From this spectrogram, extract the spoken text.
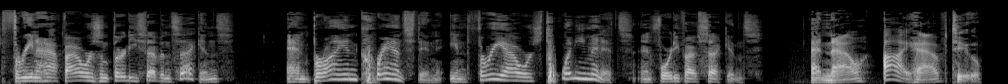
3.5 hours and 37 seconds. And Bryan Cranston in 3 hours 20 minutes and 45 seconds. And now I have two.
